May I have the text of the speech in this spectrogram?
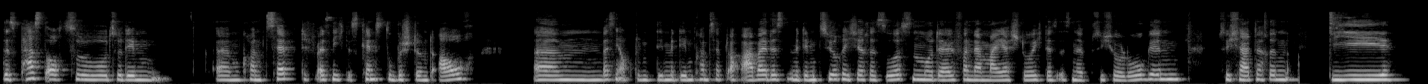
das passt auch zu, zu dem ähm, Konzept, ich weiß nicht, das kennst du bestimmt auch, ähm, weiß nicht, ob du mit dem Konzept auch arbeitest, mit dem Züricher Ressourcenmodell von der Maya Storch. Das ist eine Psychologin, Psychiaterin, die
